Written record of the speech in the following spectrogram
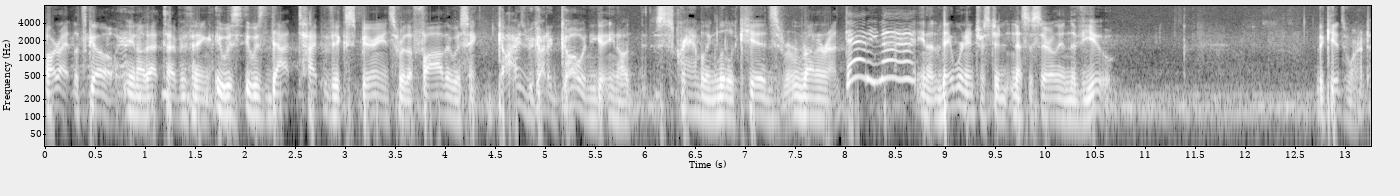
All right, let's go. You know that type of thing. It was it was that type of experience where the father was saying, "Guys, we got to go," and you get you know scrambling little kids running around, "Daddy, nah!" You know they weren't interested necessarily in the view. The kids weren't.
